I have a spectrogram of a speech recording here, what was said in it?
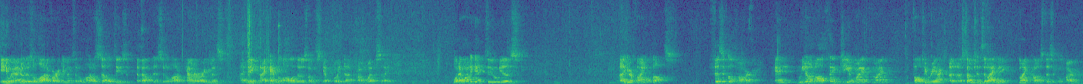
Anyway, I know there's a lot of arguments and a lot of subtleties about this and a lot of counter arguments. I make, I handle all of those on the skeptoid.com website. What I want to get to is uh, your final thoughts. Physical harm. And we don't all think, gee, my, my faulty react, uh, assumptions that I make might cause physical harm,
